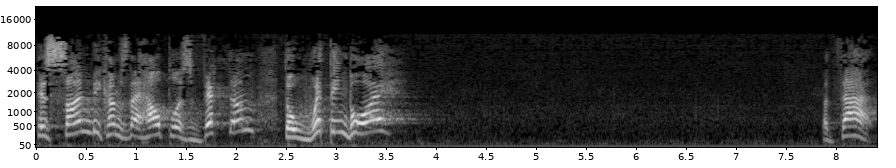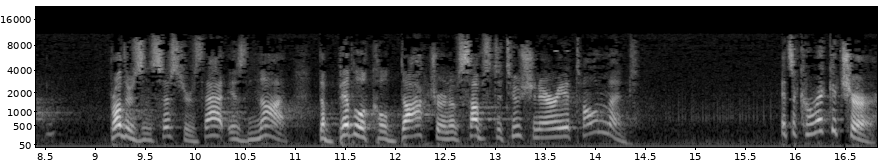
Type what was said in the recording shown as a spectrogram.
His son becomes the helpless victim, the whipping boy. But that, brothers and sisters, that is not the biblical doctrine of substitutionary atonement. It's a caricature.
